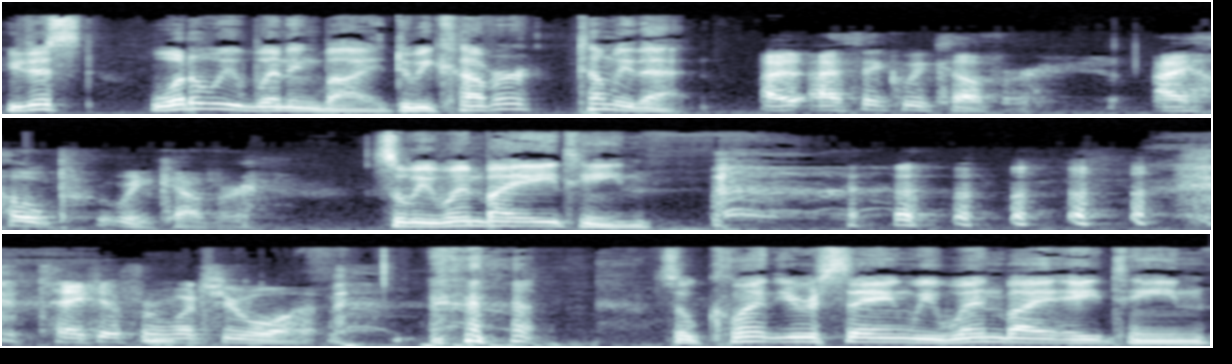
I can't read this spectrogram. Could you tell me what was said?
You just, what are we winning by? Do we cover? Tell me that. I, I think we cover. I hope we cover. So we win by 18. Take it for what you want. So Clint, you were saying we win by 18,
